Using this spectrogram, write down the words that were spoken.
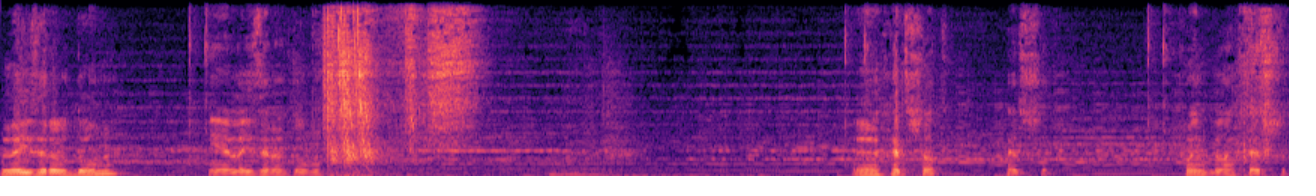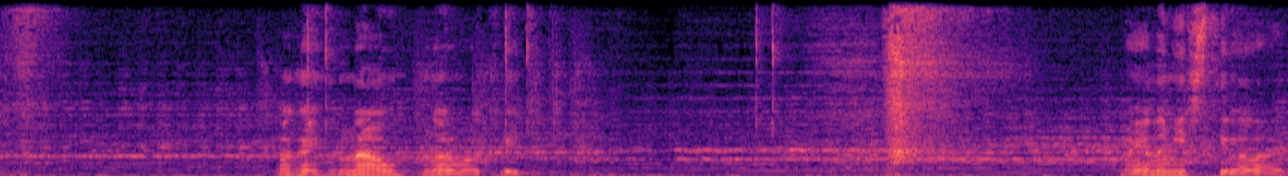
Laser of Doom? Yeah, Laser of Doom. Uh, headshot? Headshot. Point blank headshot. Okay, now normal crit. My enemy is still alive.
